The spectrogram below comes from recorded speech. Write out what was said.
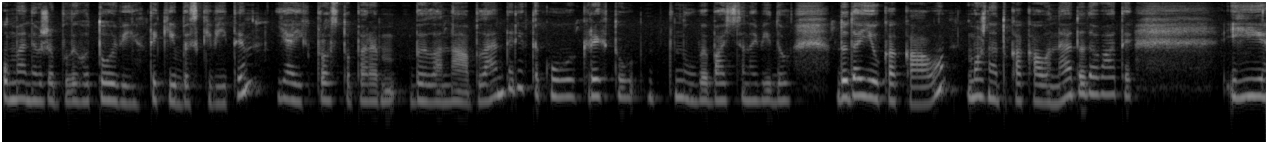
У мене вже були готові такі бисквіти. Я їх просто перебила на блендері в таку крихту, ну, ви бачите на відео. Додаю какао, можна какао не додавати. І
